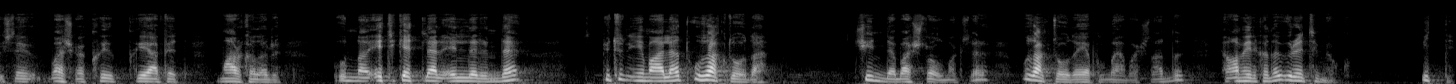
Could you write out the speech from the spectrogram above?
işte başka kıy- kıyafet markaları. Bunlar etiketler ellerinde. Bütün imalat uzak doğuda. Çin'de başta olmak üzere uzak doğuda yapılmaya başlandı. E, Amerika'da üretim yok. Bitti.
